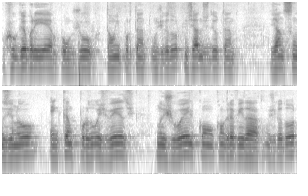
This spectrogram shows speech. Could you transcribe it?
o, Gabriel para um jogo tão importante, um jogador que já nos deu tanto, já nos lesionou em campo por duas vezes, no joelho, com, com gravidade. Um jogador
